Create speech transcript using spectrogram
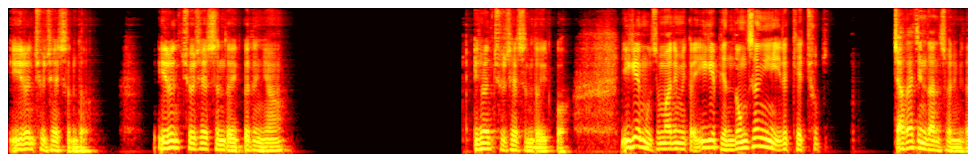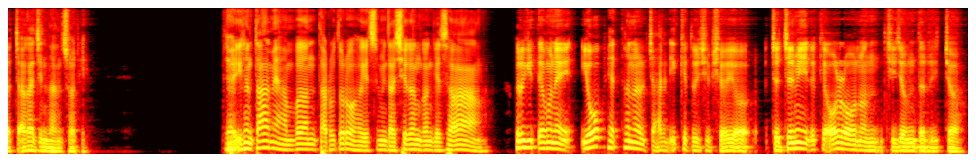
이런 추세선도 이런 추세선도 있거든요. 이런 추세선도 있고 이게 무슨 말입니까? 이게 변동성이 이렇게 축 작아진다는 소리입니다. 작아진다는 소리. 자, 이건 다음에 한번 다루도록 하겠습니다. 시간 관계상. 그렇기 때문에 요 패턴을 잘 익혀 두십시오. 요 저점이 이렇게 올라오는 지점들 있죠.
